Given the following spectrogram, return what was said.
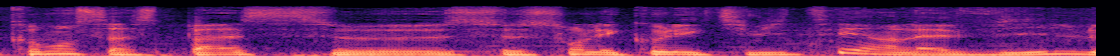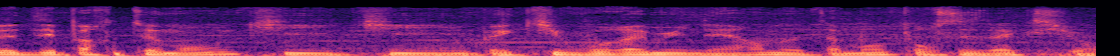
comment ça se passe? Ce sont les collectivités, hein, la ville, le département qui, qui, bah, qui vous rémunèrent notamment pour ces actions.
